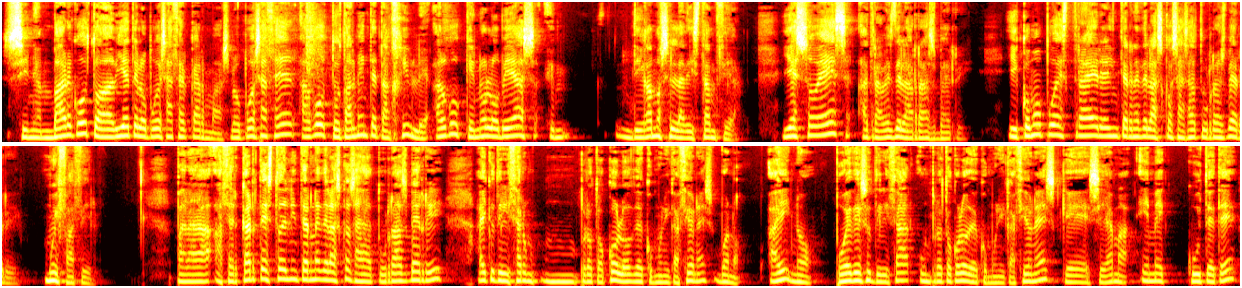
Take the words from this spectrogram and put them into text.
Sin embargo, todavía te lo puedes acercar más. Lo puedes hacer algo totalmente tangible, algo que no lo veas, digamos, en la distancia. Y eso es a través de la Raspberry. ¿Y cómo puedes traer el Internet de las Cosas a tu Raspberry? Muy fácil. Para acercarte esto del Internet de las Cosas a tu Raspberry hay que utilizar un, protocolo de comunicaciones. Bueno, ahí no. Puedes utilizar un protocolo de comunicaciones que se llama MQTT,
